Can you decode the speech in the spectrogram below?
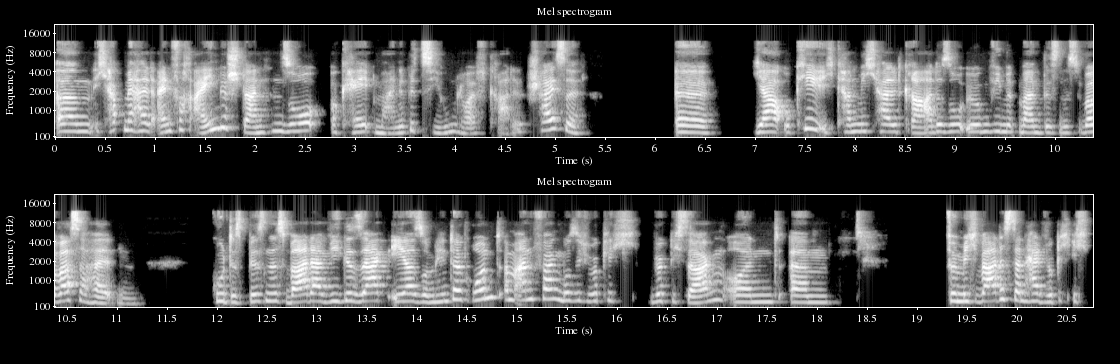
ähm, ich habe mir halt einfach eingestanden, so, okay, meine Beziehung läuft gerade scheiße. Äh, ja, okay, ich kann mich halt gerade so irgendwie mit meinem Business über Wasser halten. Gut, das Business war da, wie gesagt, eher so im Hintergrund am Anfang, muss ich wirklich, wirklich sagen. Und ähm, für mich war das dann halt wirklich, ich,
